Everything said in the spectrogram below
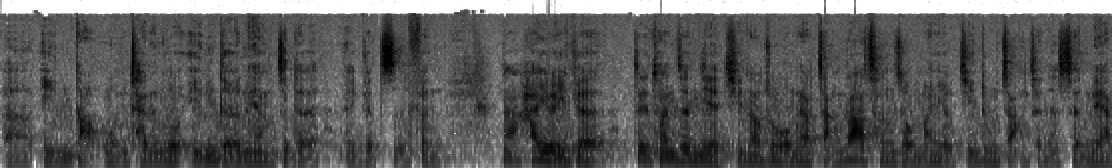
呃引导，我们才能够赢得那样子的那个职分。那还有一个，这段正经也提到说，我们要长大成熟，满有基督长成的身量。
